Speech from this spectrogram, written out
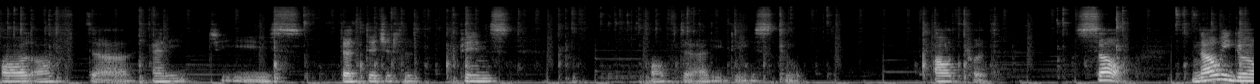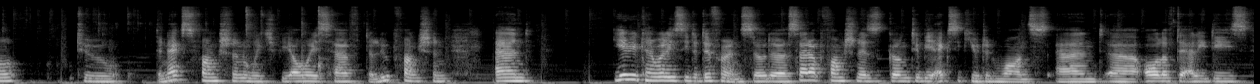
all of the LEDs, the digital pins of the LEDs to output. So now we go to the next function, which we always have the loop function. And here you can really see the difference. So the setup function is going to be executed once and uh, all of the LEDs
